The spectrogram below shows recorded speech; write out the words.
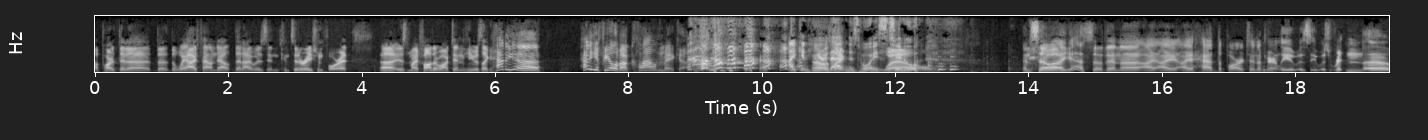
a part that the the way I found out that I was in consideration for it uh, is my father walked in. He was like, "How do you how do you feel about clown makeup?" I can And I hear that like, in his voice too. And so uh, yeah, so then uh, I, I I had the part, and apparently it was it was written uh,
